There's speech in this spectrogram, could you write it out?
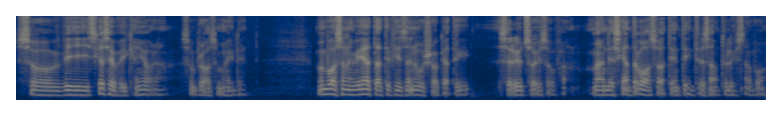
Så vi ska se vad vi kan göra så bra som möjligt. Men bara så ni vet att det finns en orsak att det ser ut så i så fall. Men det ska inte vara så att det inte är intressant att lyssna på.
